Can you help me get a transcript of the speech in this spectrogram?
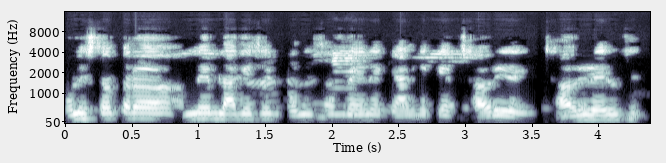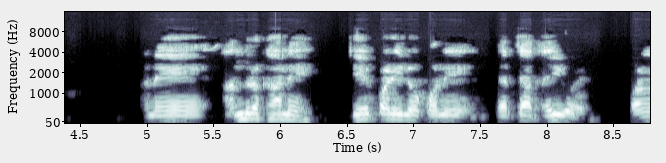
પોલીસ તંત્ર અમને એમ લાગે છે કે પોલીસ તંત્ર એને ક્યાંક ને ક્યાંક છાવરી છાવરી રહ્યું છે. અને અંદરખાને જે પણ એ લોકોની ચર્ચા થઈ હોય પણ,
